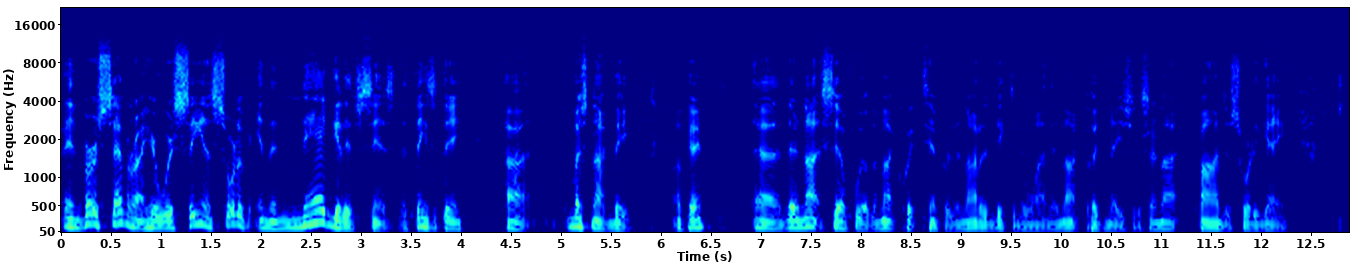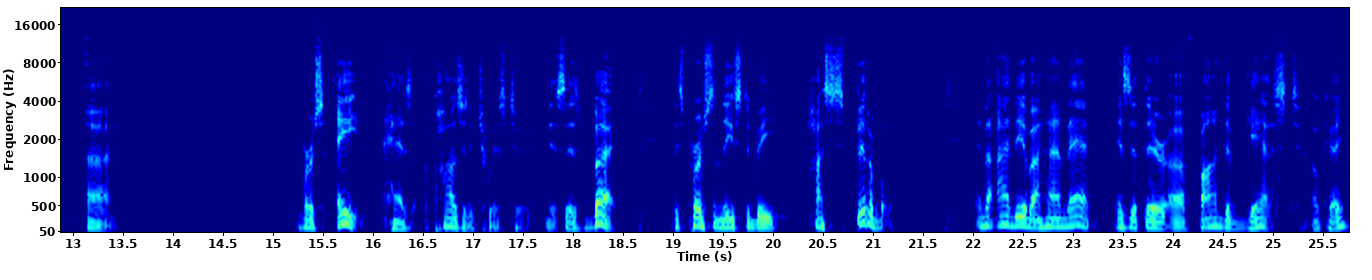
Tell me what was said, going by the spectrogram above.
in verse seven right here, we're seeing sort of in the negative sense the things that they uh, must not be. Okay. Uh, they're not self-willed. They're not quick-tempered. They're not addicted to wine. They're not pugnacious. They're not fond of sort of gain. Uh, verse 8 has a positive twist to it. It says, But this person needs to be hospitable. And the idea behind that is that they're uh, fond of guests, okay?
